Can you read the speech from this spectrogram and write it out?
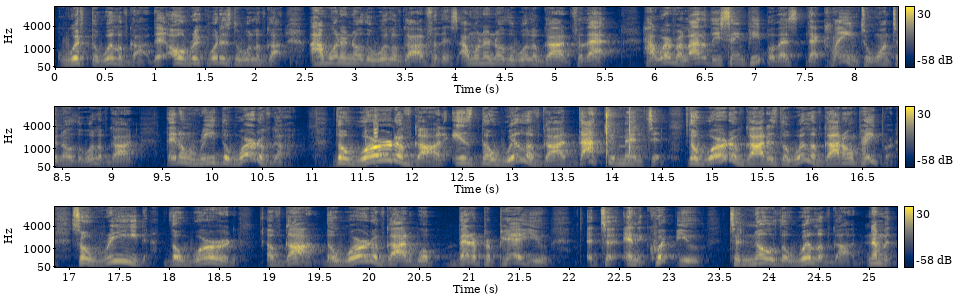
with the will of God. They, oh, Rick, what is the will of God? I want to know the will of God for this. I want to know the will of God for that. However, a lot of these same people that's, that claim to want to know the will of God, they don't read the Word of God. The Word of God is the will of God documented. The Word of God is the will of God on paper. So read the Word of God. The Word of God will better prepare you to and equip you to know the will of God. Number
